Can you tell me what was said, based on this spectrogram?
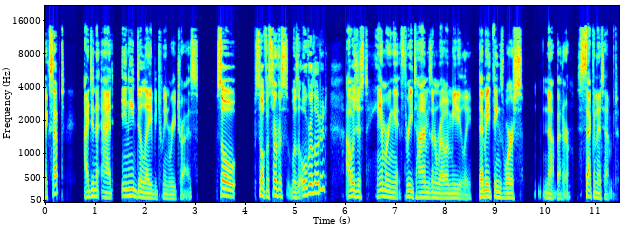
except I didn't add any delay between retries. So, so if a service was overloaded, I was just hammering it three times in a row immediately. That made things worse not better. Second attempt,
